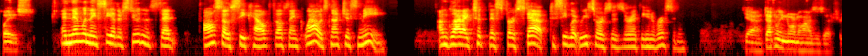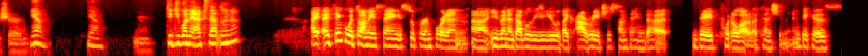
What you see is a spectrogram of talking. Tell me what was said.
place. And then when they see other students that also seek help, they'll think, wow, it's not just me. I'm glad I took this first step to see what resources are at the university. Yeah, definitely normalizes it for sure. Yeah. Yeah. Yeah. Did you want to add to that, Luna? I, I think what Tommy is saying is super important. Uh, even at WVU, like outreach is something that they put a lot of attention in because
